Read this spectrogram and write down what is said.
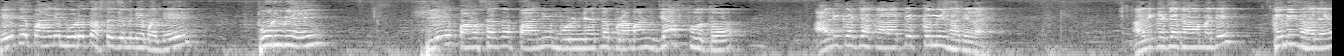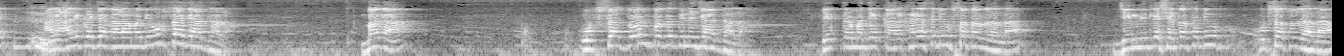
हे जे पाणी मुरत असतं जमिनीमध्ये पूर्वी हे पावसाचं पाणी मुरण्याचं प्रमाण जास्त होतं. अलीकडच्या काळात ते कमी झालेलं आहे. अलीकडच्या काळामध्ये कमी झालंय आणि अलीकडच्या काळामध्ये उपसा जास्त झाला. बघा उपसा दोन पद्धतीने जास्त झाला. एक तर म्हणजे कारखान्यासाठी उपसा चालू झाला जमिनीतल्या शेतासाठी उपसा सुरू झाला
